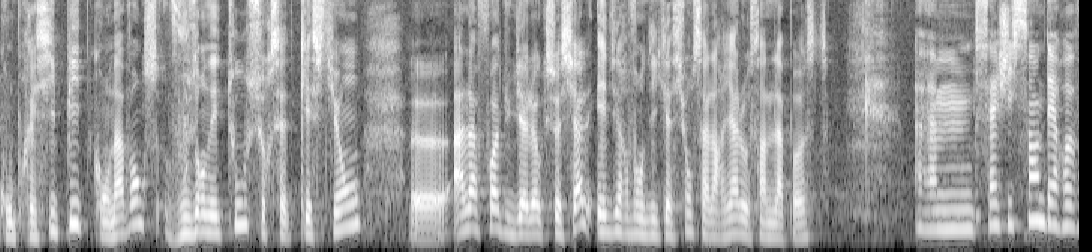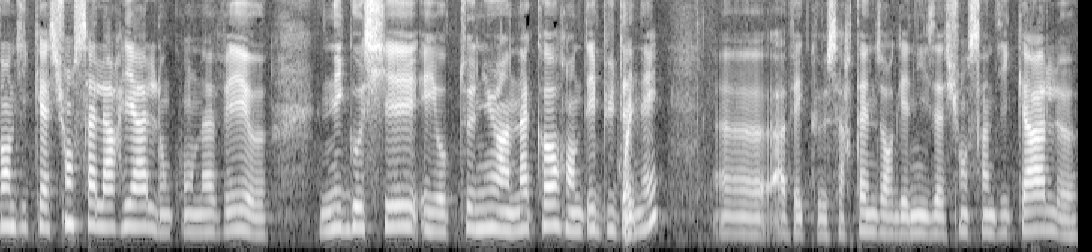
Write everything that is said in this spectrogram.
qu'on précipite, qu'on avance. Vous en êtes tout sur cette question à la fois du dialogue social et des revendications salariales au sein de la Poste? Euh, S'agissant des revendications salariales, donc on avait euh, négocié et obtenu un accord en début d'année. Euh, avec certaines organisations syndicales.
